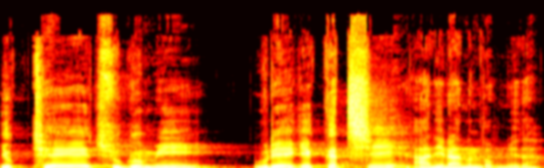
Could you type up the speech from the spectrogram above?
육체의 죽음이 우리에게 끝이 아니라는 겁니다.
